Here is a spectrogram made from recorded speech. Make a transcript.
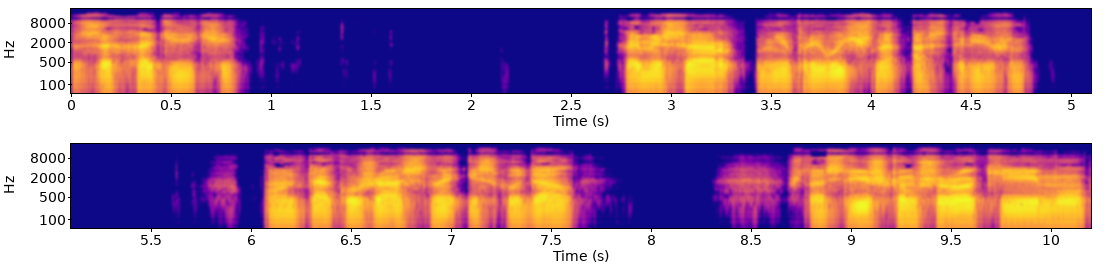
«Заходите». Комиссар непривычно острижен. Он так ужасно искудал, что слишком широкий ему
